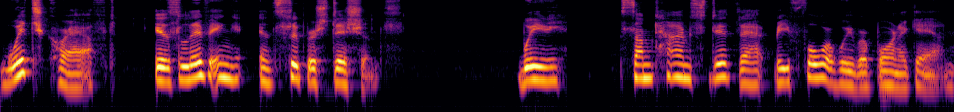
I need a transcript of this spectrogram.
Witchcraft is living in superstitions. We sometimes did that before we were born again.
